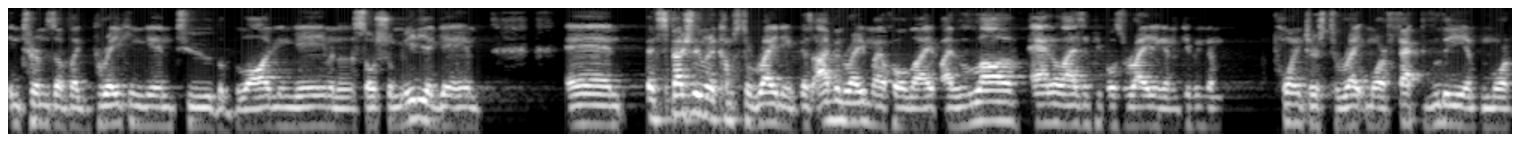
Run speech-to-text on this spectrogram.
in terms of like breaking into the blogging game and the social media game. And especially when it comes to writing, because I've been writing my whole life. I love analyzing people's writing and giving them pointers to write more effectively and more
